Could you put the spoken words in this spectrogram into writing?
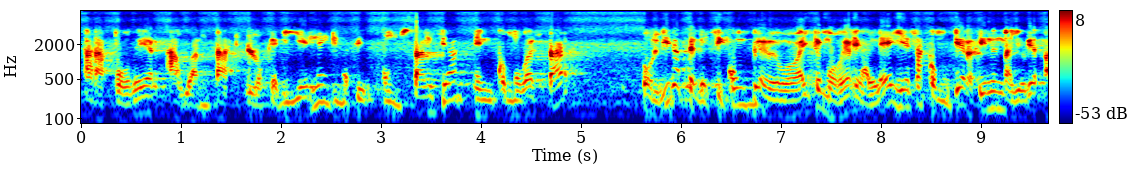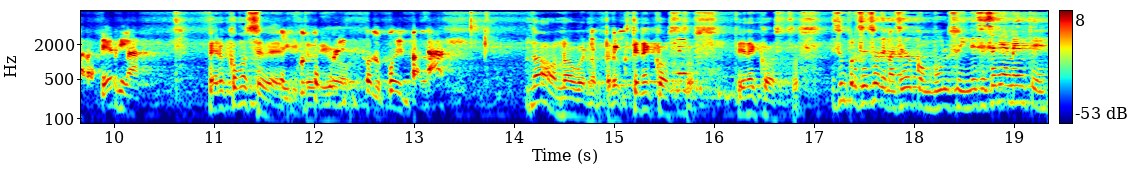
para poder aguantar lo que viene, es decir, constancia en cómo va a estar. Olvídate de si cumple o hay que mover la ley, esa como quiera, tienen mayoría para hacerla. Pero ¿cómo se ve? El costo político lo pueden pagar. No, no, bueno, pero tiene costos, tiene costos. Es un proceso demasiado convulso, innecesariamente.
